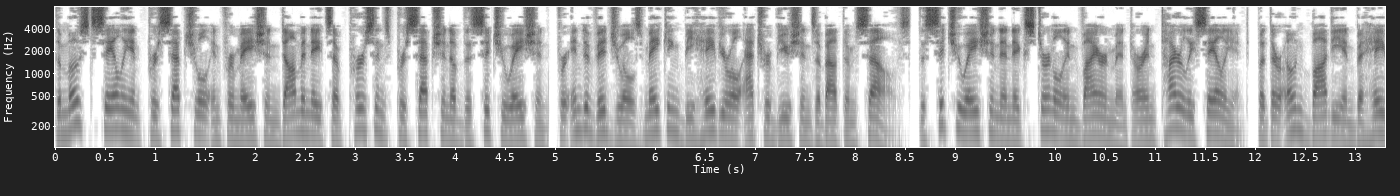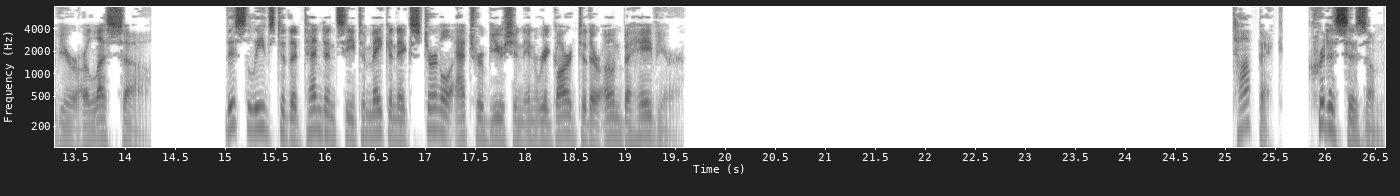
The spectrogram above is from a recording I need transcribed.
The most salient perceptual information dominates a person's perception of the situation. For individuals making behavioral attributions about themselves, the situation and external environment are entirely salient, but their own body and behavior are less so. This leads to the tendency to make an external attribution in regard to their own behavior. Criticism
